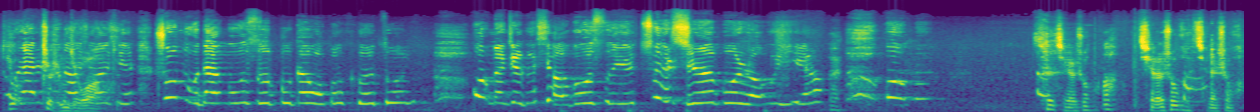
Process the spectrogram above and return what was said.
突然收到消息说牡丹公司不跟我们合作了。我们这个小公司也确实不容易啊。我们先起来说话啊，起来说话，起来说话。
